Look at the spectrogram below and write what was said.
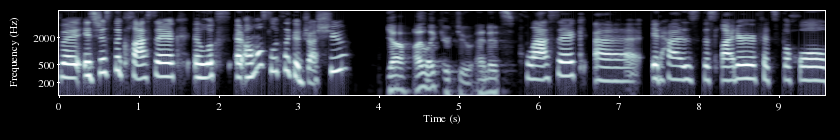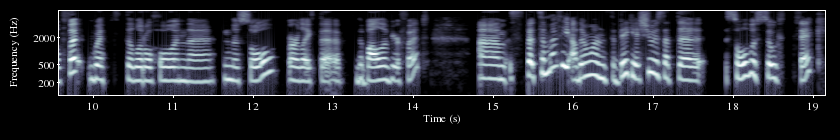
But it's just the classic. It looks it almost looks like a dress shoe. Yeah, I like your shoe, and it's classic. Uh, it has the slider fits the whole foot with the little hole in the in the sole or like the the ball of your foot. Um, but some of the other ones, the big issue is that the sole was so thick.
